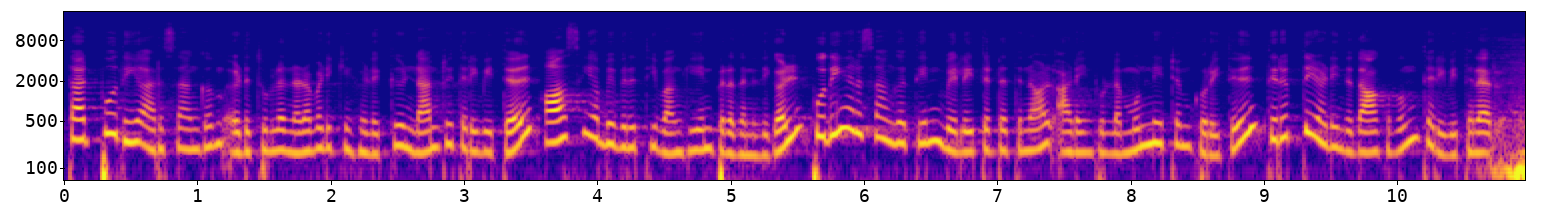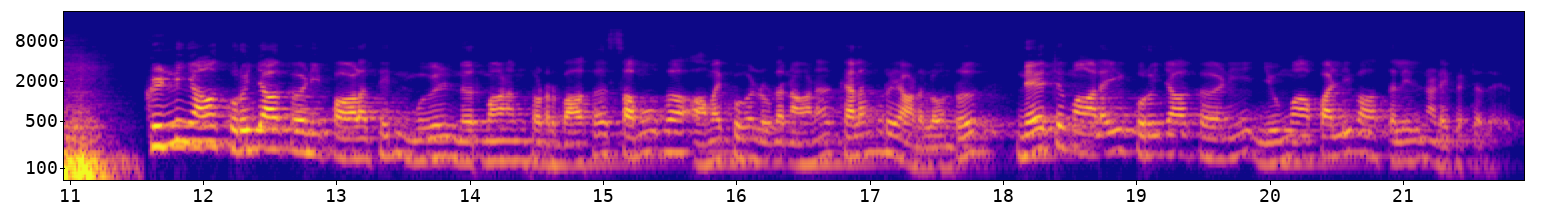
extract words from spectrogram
தற்போதைய அரசாங்கம் எடுத்துள்ள நடவடிக்கைகளுக்கு நன்றி தெரிவித்து ஆசிய அபிவிருத்தி வங்கியின் பிரதிநிதிகள் புதிய அரசாங்கத்தின் வேலை திட்டத்தினால் அடைந்துள்ள முன்னேற்றம் குறித்து திருப்தி அடைந்ததாகவும் தெரிவித்தனர். கிண்ணியா குறிஞ்சாக்கேணி பாலத்தின் மீள் நிர்மாணம் தொடர்பாக சமூக அமைப்புகளுடனான கலந்துரையாடல் ஒன்று நேற்று மாலை குறிஞ்சாக்கேணி ஜும்மா பள்ளிவாசலில் நடைபெற்றது.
